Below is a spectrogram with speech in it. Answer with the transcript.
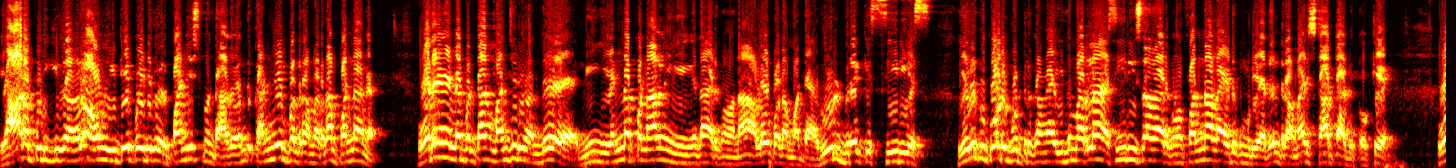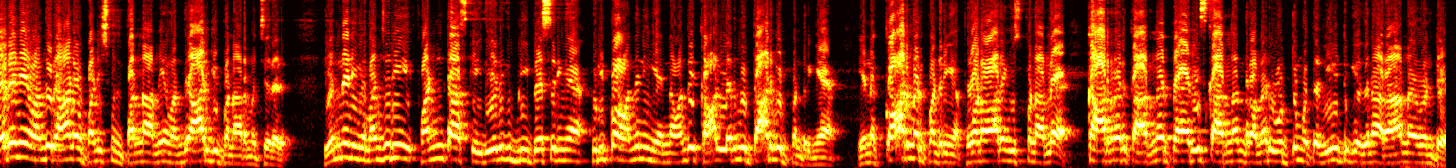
யாரை பிடிக்கிறாங்களோ அவங்க கிட்டே போயிட்டு ஒரு பனிஷ்மெண்ட் அதை வந்து கன்வே பண்ணுற மாதிரி தான் பண்ணாங்க. உடனே என்ன பண்ணிட்டாங்க மஞ்சுரி வந்து நீங்க என்ன பண்ணாலும் நீங்க இங்க தான் இருக்கணும். நான் அலோவ் பண்ண மாட்டேன். ரூல் பிரேக் இஸ் சீரியஸ் எதுக்கு கோடு போட்டிருக்காங்க? இது மாதிரிலாம் சீரியஸா தான் இருக்கணும். ஃபன்னாலாம் எடுக்க முடியாதுன்ற மாதிரி ஸ்டார்ட் ஆகுது. ஓகே உடனே வந்து ராணுவ பனிஷ்மெண்ட் பண்ணாமே வந்து ஆர்கியூ பண்ண ஆரம்பிச்சிடாரு என்ன நீங்க மஞ்சுரி ஃபன் டாஸ்க் இது எதுக்கு இப்படி பேசுறீங்க? குறிப்பா வந்து நீங்க என்ன வந்து கால்ல இருந்து டார்கெட் பண்றீங்க. என்ன கார்னர் பண்றீங்க. போன வாரம் யூஸ் பண்ணார்ல? கார்னர் கார்னர் பாரிஸ் கார்னர்ன்ற மாதிரி ஒட்டுமொத்த வீட்டுக்கு எதுனா ராணவன்ட்டு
